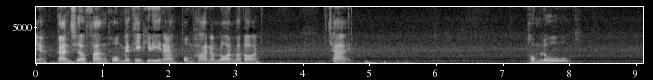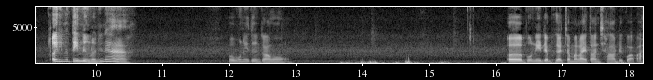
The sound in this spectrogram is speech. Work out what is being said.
เงี้ย การเชื่อฟังผมเป็นสิ่งที่ดีนะ ผมผ่านน้ำร้อนมาก่อน ใช่ ผมรู้ เอ้ยนี่มันตีหนึ่งแล้วนี่นาโอ้พรุ่งนี้ตื่นเก้าโมงเออพรุ่งนี้เดี๋ยวเผื่อจะมาไลฟ์ตอนเช้าดีกว่าปะ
